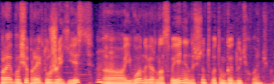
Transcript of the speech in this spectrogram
Про- вообще проект уже есть, Мгм. а, его, наверное, освоение начнут в этом году тихонечко.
